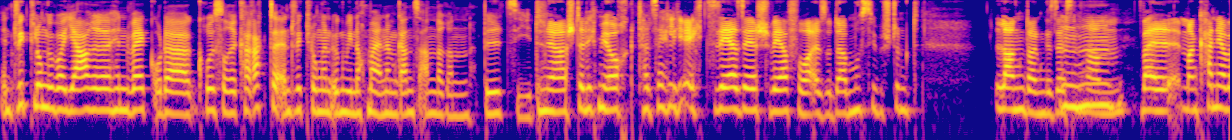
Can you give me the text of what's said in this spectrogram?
Entwicklungen über Jahre hinweg oder größere Charakterentwicklungen irgendwie nochmal in einem ganz anderen Bild sieht. Ja, stelle ich mir auch tatsächlich echt sehr, sehr schwer vor. Also da muss sie bestimmt lang dran gesessen haben. Weil man kann ja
